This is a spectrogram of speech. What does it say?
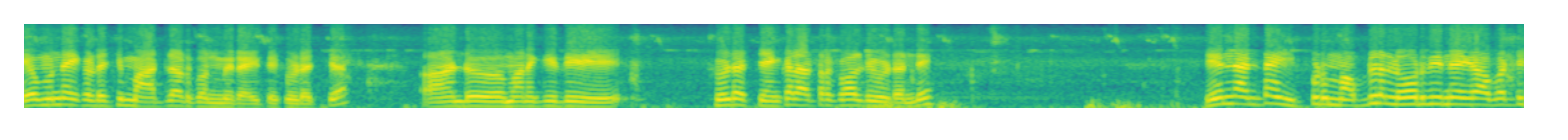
ఏమున్నా ఇక్కడ వచ్చి మాట్లాడుకోండి మీరు అయితే చూడొచ్చు. అండ్ మనకి ఇది చూడొచ్చు ఇంకా లెటర్ క్వాలిటీ చూడండి. ఏంటంటే ఇప్పుడు మబ్బులు లోడ్ తినాయి కాబట్టి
